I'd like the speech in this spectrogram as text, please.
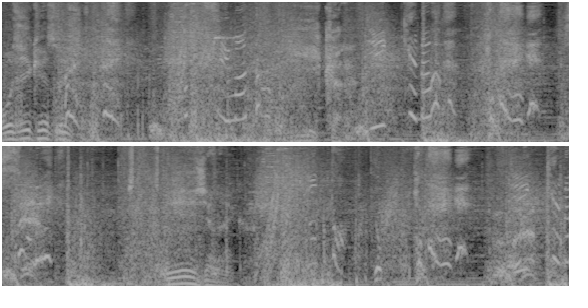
おじけづいたしまったいいからいっけないいじゃないかちょっと一気だ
